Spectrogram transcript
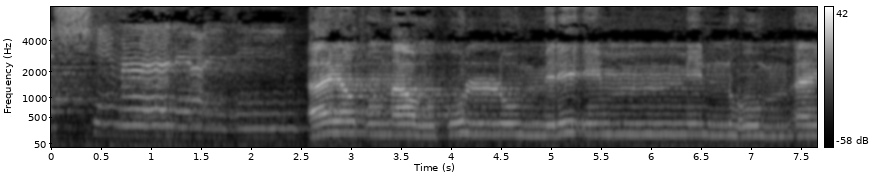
الشمال عزين. أيطمع كل امرئ منهم أن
